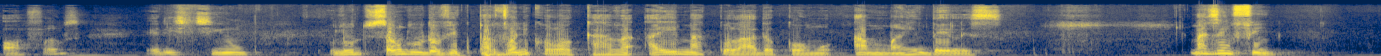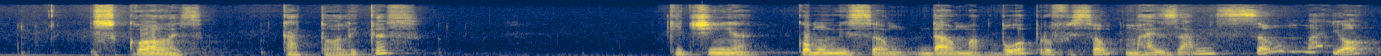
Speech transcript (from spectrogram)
órfãos, eles tinham São Ludovico Pavone colocava a Imaculada como a mãe deles. Mas enfim, escolas católicas que tinha como missão dar uma boa profissão, mas a missão maior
